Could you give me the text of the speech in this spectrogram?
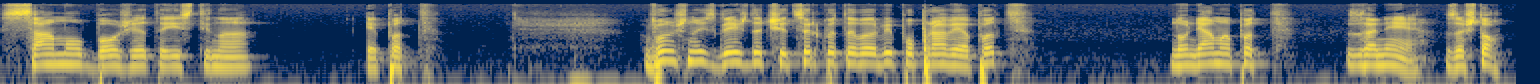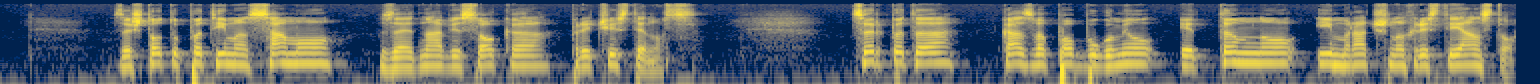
само Божията истина е път. Външно изглежда, че църквата върви по правия път, но няма път за нея. Защо? Защото път има само за една висока пречистеност. Църквата, казва поп Богомил, е тъмно и мрачно християнство,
